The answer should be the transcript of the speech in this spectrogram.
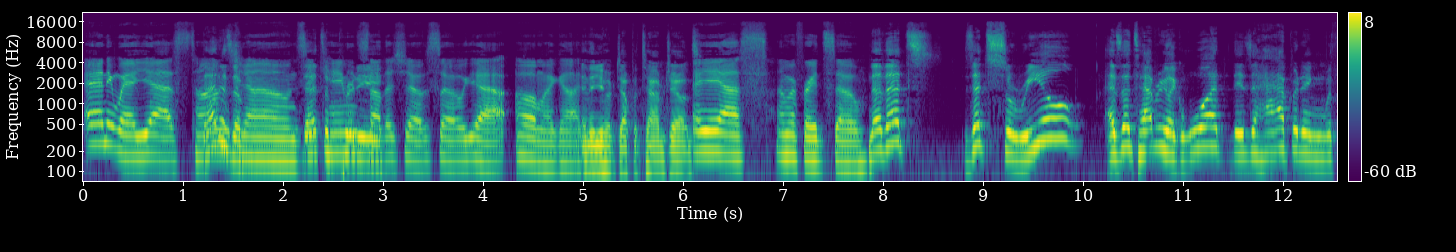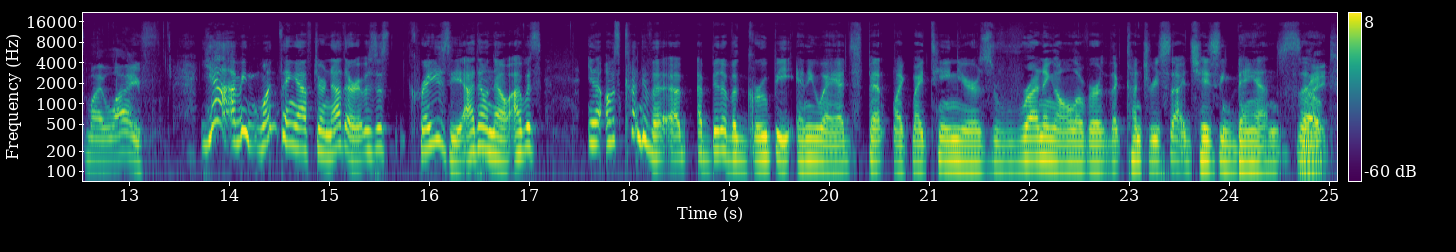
Anyway, yes, Tom That is a- Jones. he came pretty- and saw the show. So yeah. Oh my God. And then you hooked up with Tom Jones. yes, I'm afraid so. Now that's is that surreal? As that's happening, like what is happening with my life? Yeah, I mean, one thing after another. It was just crazy. I don't know. I was, you know, I was kind of a, a, a bit of a groupie anyway. I'd spent like my teen years running all over the countryside chasing bands. So, Right.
